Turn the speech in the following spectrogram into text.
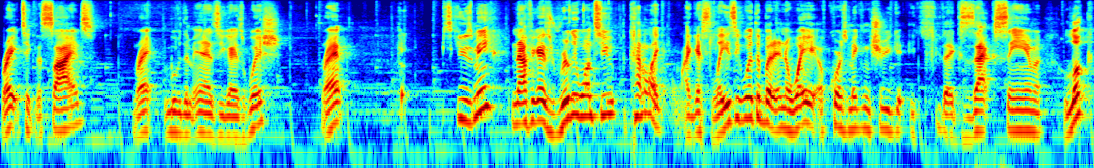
right? Take the sides, right? Move them in as you guys wish, right? Excuse me. Now, if you guys really want to, kind of like, I guess, lazy with it, but in a way, of course, making sure you get the exact same look,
